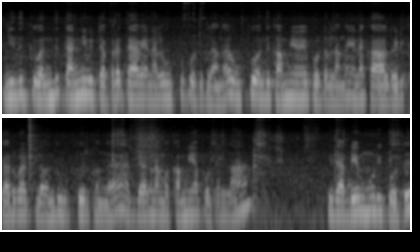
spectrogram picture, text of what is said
இதுக்கு வந்து தண்ணி விட்ட அப்புறம் தேவையான அளவு உப்பு போட்டுக்கலாங்க. உப்பு வந்து கம்மியாகவே போட்டுடலாங்க. ஏன்னா ஆல்ரெடி கருவாட்டில் வந்து உப்பு இருக்குங்க. அதுக்காக நம்ம கம்மியாக போட்டுடலாம். இதை அப்படியே மூடி போட்டு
